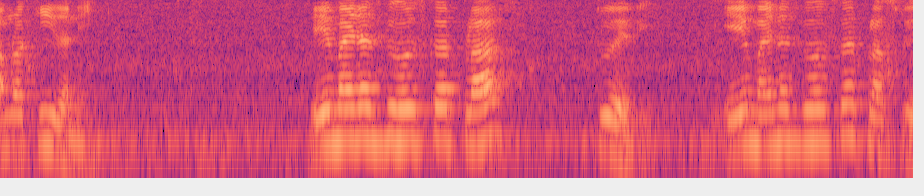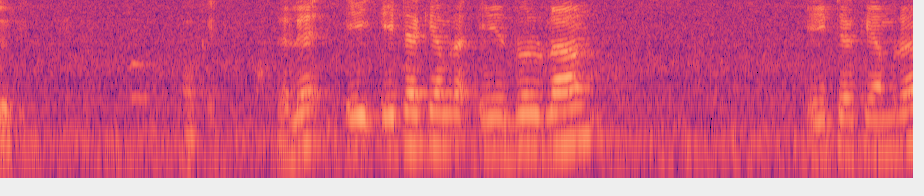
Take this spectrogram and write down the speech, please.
আমরা কি জানি? A minus B whole square plus two A B A minus B whole square plus two A B okay তাহলে এই, এটাকে আমরা এ ধরলাম এইটাকে আমরা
